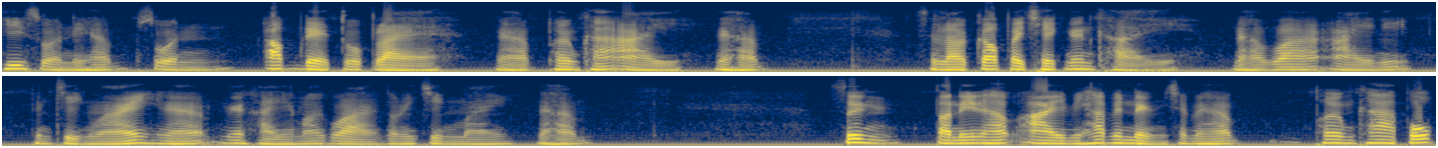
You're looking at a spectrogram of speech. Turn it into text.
ที่ส่วนนี้ครับ ส่วนอัปเดตตัวแปรนะครับ เพิ่มค่า i นะครับ เสร็จแล้วก็ไปเช็คเงื่อนไขนะครับว่า i นี้เป็นจริงไหมนะครับเงื่อนไขยังน้อยกว่าตรงนี้จริงไหมนะครับ ซึ่งตอนนี้นะครับ i มีค่าเป็น 1 ใช่ไหมครับ เพิ่มค่าปุ๊บ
